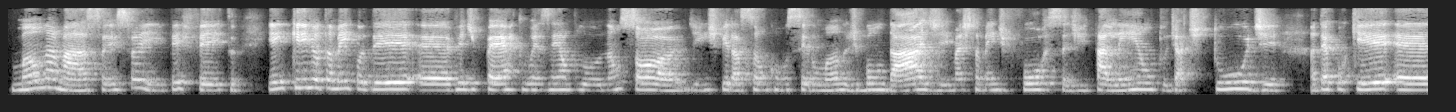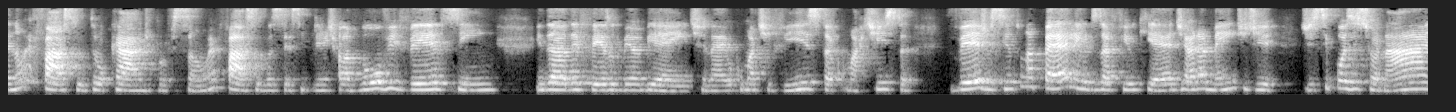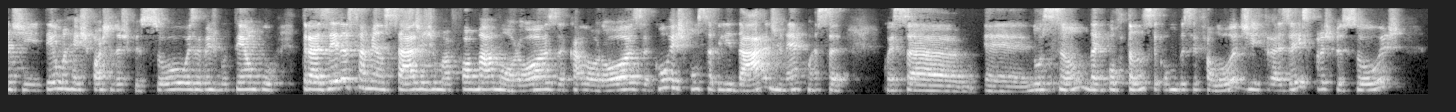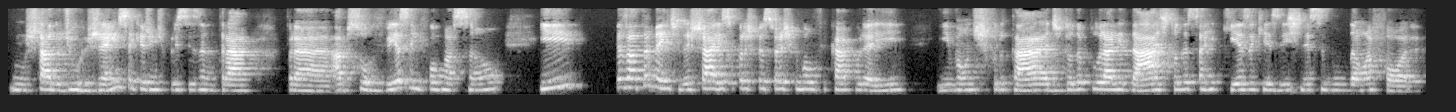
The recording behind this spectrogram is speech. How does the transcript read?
Mão na massa, é isso aí, perfeito. E é incrível também poder é, ver de perto um exemplo não só de inspiração como ser humano, de bondade, mas também de força, de talento, de atitude, até porque é, não é fácil trocar de profissão, não é fácil você simplesmente falar, vou viver sim da defesa do meio ambiente, né? Eu, como ativista, como artista, vejo, sinto na pele o desafio que é diariamente de de se posicionar, de ter uma resposta das pessoas, ao mesmo tempo trazer essa mensagem de uma forma amorosa, calorosa, com responsabilidade, né? com essa, com essa é, noção da importância, como você falou, de trazer isso para as pessoas, um estado de urgência que a gente precisa entrar para absorver essa informação e, exatamente, deixar isso para as pessoas que vão ficar por aí e vão desfrutar de toda a pluralidade, toda essa riqueza que existe nesse mundão afora.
